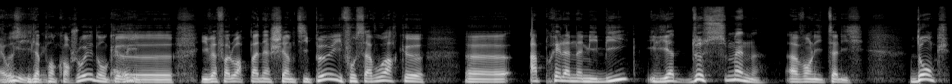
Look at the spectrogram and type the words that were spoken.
bah, oui, il n'a pas encore joué, donc bah, oui. il va falloir panacher un petit peu. Il faut savoir que après la Namibie, il y a deux semaines avant l'Italie. Donc,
